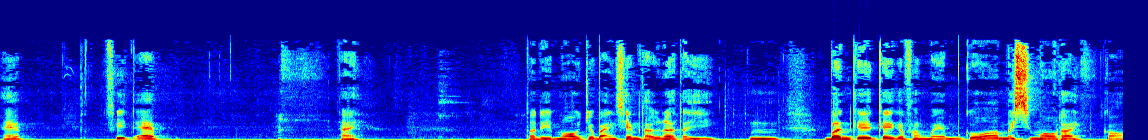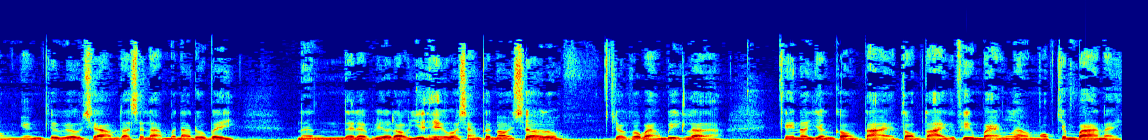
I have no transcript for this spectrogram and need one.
F fit F tôi demo cho bạn xem thử rồi tại vì um, bên cái cái cái phần mềm của Miximo thôi. Còn những cái video sau chúng ta sẽ làm bên Adobe. Nên đây là video đầu giới thiệu sẵn tôi nói sơ luôn. Cho các bạn biết là cái nó vẫn còn tại tồn tại cái phiên bản là 1.3 này.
